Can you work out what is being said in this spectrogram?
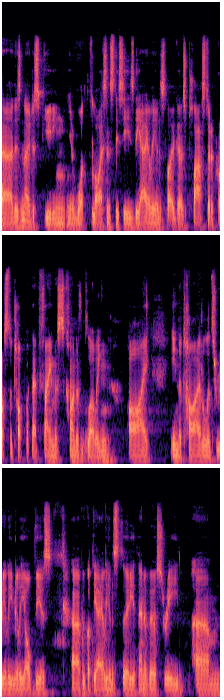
uh, there's no disputing, you know, what license this is. The Aliens logo is plastered across the top with that famous kind of glowing eye in the title. It's really, really obvious. Uh, we've got the Aliens 30th anniversary. Um,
